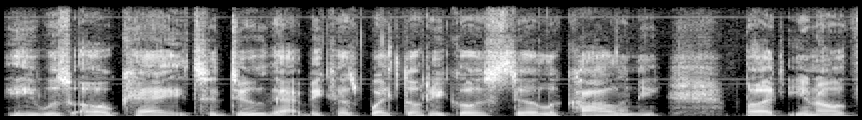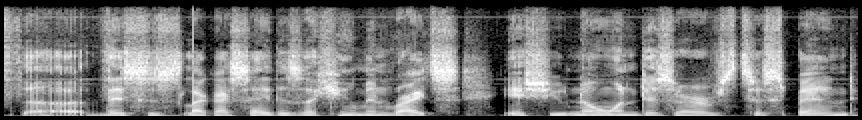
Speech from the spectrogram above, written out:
he was okay to do that because Puerto Rico is still a colony. But you know, uh, this is like I say, this is a human rights issue. No one deserves to spend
